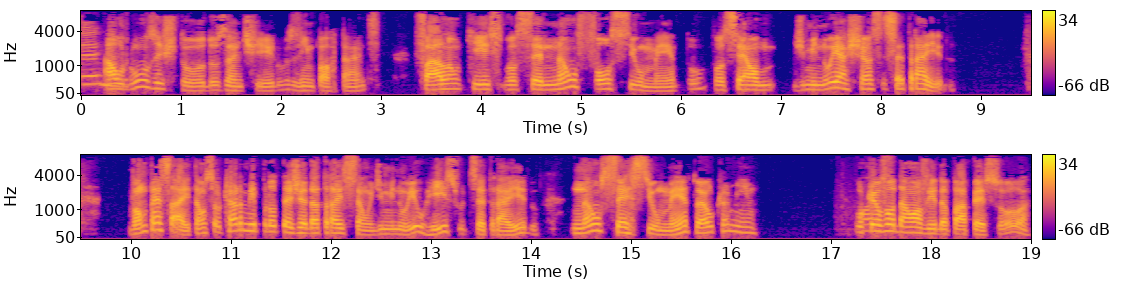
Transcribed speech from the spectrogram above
Uhum. Alguns estudos antigos e importantes falam que se você não for ciumento, você diminui a chance de ser traído. Vamos pensar, então, se eu quero me proteger da traição e diminuir o risco de ser traído, não ser ciumento é o caminho. Porque Pode. eu vou dar uma vida para a pessoa,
